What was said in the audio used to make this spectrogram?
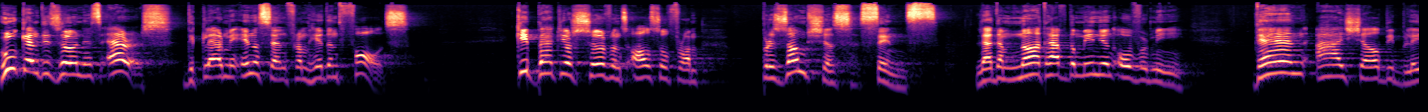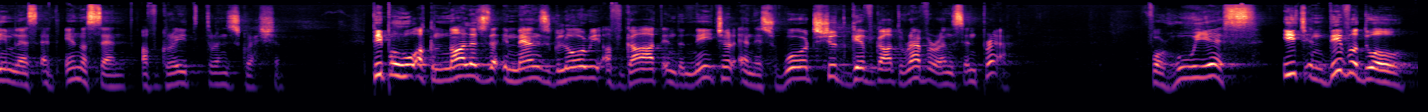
Who can discern his errors? Declare me innocent from hidden faults. Keep back your servants also from presumptuous sins. Let them not have dominion over me. Then I shall be blameless and innocent of great transgression. People who acknowledge the immense glory of God in the nature and His Word should give God reverence in prayer for who He is. Each individual,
